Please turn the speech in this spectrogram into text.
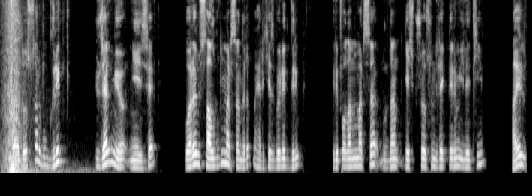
Ya dostlar bu grip düzelmiyor niyeyse. Bu ara bir salgın var sanırım. Herkes böyle grip. Grip olan varsa buradan geçmiş olsun dileklerimi ileteyim. Hayır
